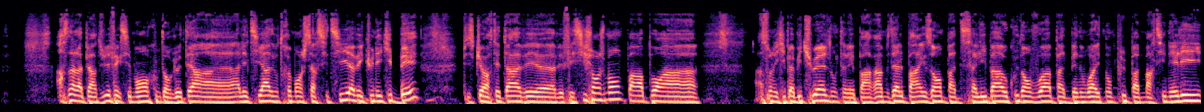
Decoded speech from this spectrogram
Arsenal a perdu effectivement en Coupe d'Angleterre à à l'Etihad contre Manchester City avec une équipe B, puisque Arteta avait, euh, avait fait six changements par rapport à, à son équipe habituelle. Donc, tu n'avais pas Ramsdale par exemple, pas de Saliba au coup d'envoi, pas de Ben White non plus, pas de Martinelli.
